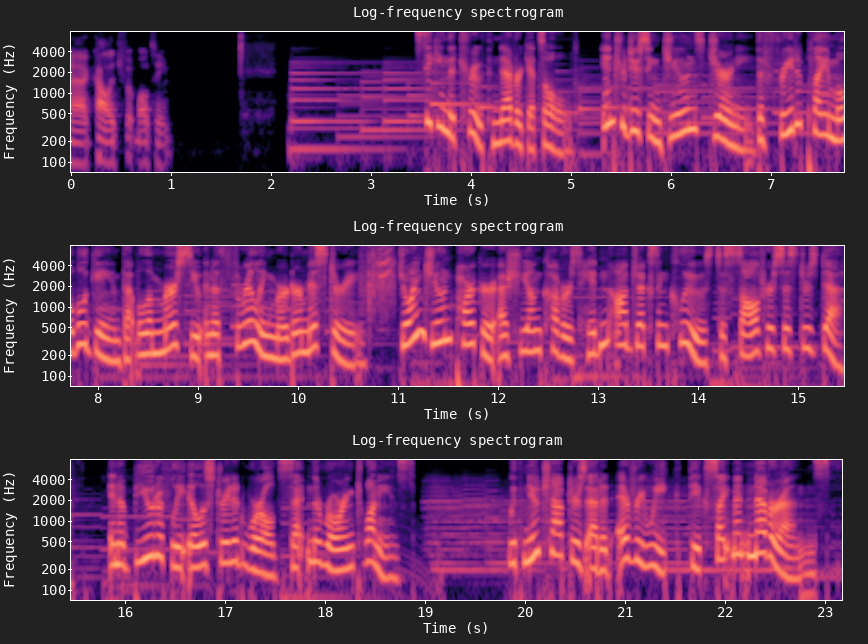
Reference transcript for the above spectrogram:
uh, college football team? Seeking the truth never gets old. Introducing June's Journey, the free to play mobile game that will immerse you in a thrilling murder mystery. Join June Parker as she uncovers hidden objects and clues to solve her sister's death in a beautifully illustrated world set in the roaring 20s. With new chapters added every week, the excitement never ends.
